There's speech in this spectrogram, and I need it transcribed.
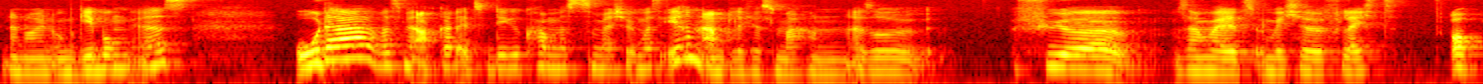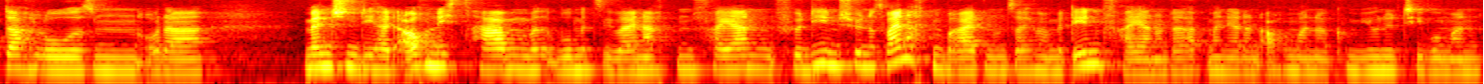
in einer neuen Umgebung ist. Oder, was mir auch gerade als Idee gekommen ist, zum Beispiel irgendwas Ehrenamtliches machen. Also für, sagen wir jetzt, irgendwelche vielleicht Obdachlosen oder Menschen, die halt auch nichts haben, womit sie Weihnachten feiern, für die ein schönes Weihnachten bereiten und, sag ich mal, mit denen feiern. Und da hat man ja dann auch immer eine Community, wo man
